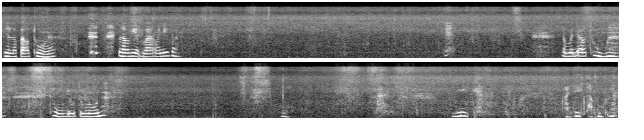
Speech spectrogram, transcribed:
เดี๋ยวเราไปเอาถุงนะ เราเห็ดวางไว้นี่ก่อนเราไม่ได้เอาถุงมา ถุงอยู่ตรงนู้นนี่นี่อันนี้ครับเพื่อน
